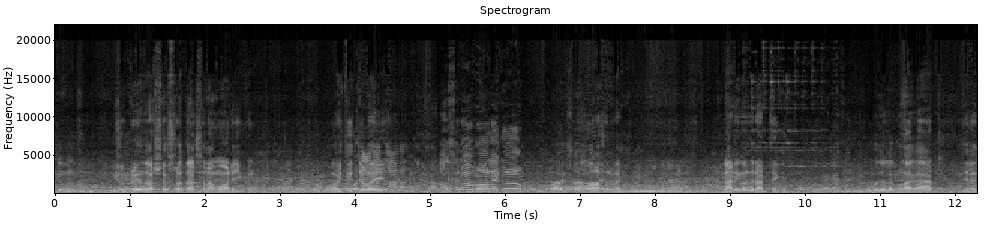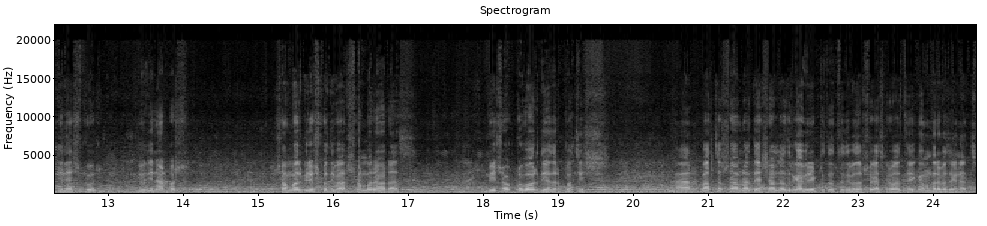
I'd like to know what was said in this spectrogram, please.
সুপ্রিয় দর্শক শ্রোতা আসসালামু আলাইকুম। ঐতিহ্যবাহী আসসালামু আলাইকুম। আসসালাম ভালো আছেন ভাই? রানীগঞ্জের হাট থেকে। উপজেলা ঘোড়াঘাট জেলা দিনাজপুর দুই দিন হাট বসে। সোমবার বৃহস্পতিবার সোমবার হাট আজ। বিশ অক্টোবর দুই হাজার পঁচিশ। আর বাচ্চা সহ আমরা দেশাল জাতের গাভীর একটু তথ্য দেবো দর্শক আজকের বাদ থেকে কেমন দ্বারা বেচা কেনা আছে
